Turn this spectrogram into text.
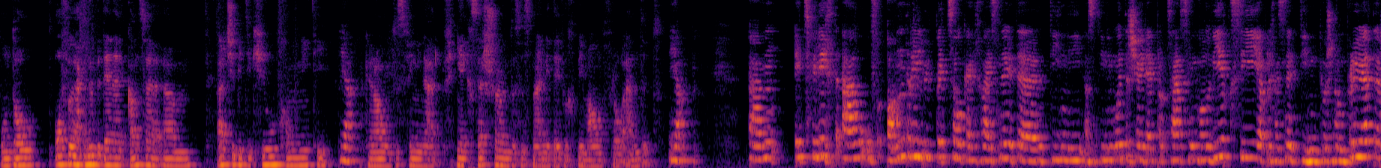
und auch offen gegenüber dieser ganzen ähm, LGBTQ-Community. ja. Genau, und das finde ich, dann- finde ich sehr schön, dass es dann nicht einfach bei Mann und Frau endet. Ja. Ähm, jetzt vielleicht auch auf andere Leute bezogen. Ich weiß nicht, äh, deine, also deine Mutter war ja in diesem Prozess involviert, gewesen, aber ich weiß nicht, dein, du hast noch einen Bruder,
